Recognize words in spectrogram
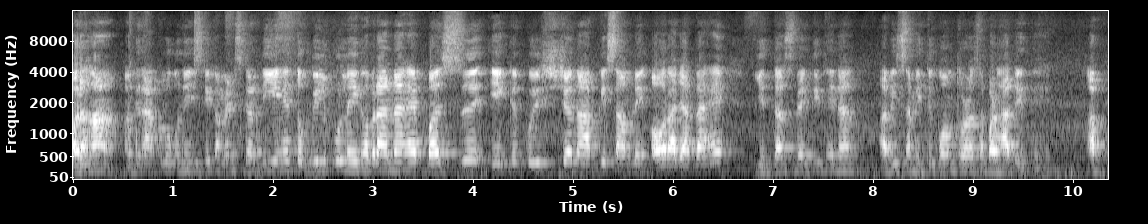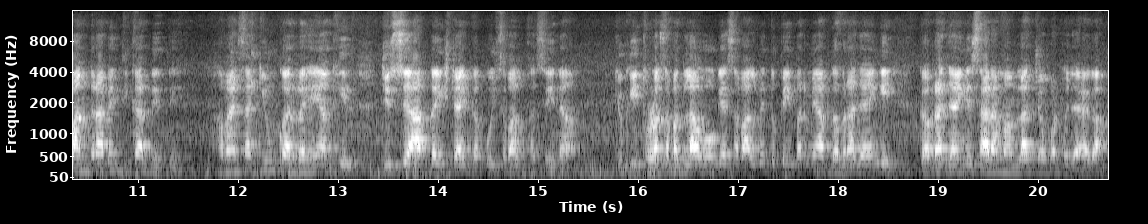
और हाँ अगर आप लोगों ने इसके कमेंट्स कर दिए हैं तो बिल्कुल नहीं घबराना है। बस एक क्वेश्चन आपके सामने और आ जाता है। ये दस व्यक्ति थे ना अभी समिति को हम थोड़ा सा बढ़ा देते हैं। अब पंद्रह व्यक्ति कर देते हैं। हम ऐसा क्यों कर रहे हैं आखिर? जिससे आपका इस टाइप का कोई सवाल फंसे ना। क्योंकि थोड़ा सा बदलाव हो गया सवाल में तो पेपर में आप घबरा जाएँगे। घबरा जाएँगे, सारा मामला चौपट हो जाएगा।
